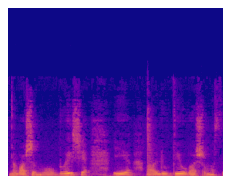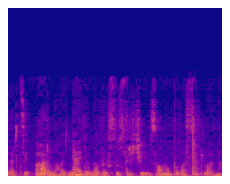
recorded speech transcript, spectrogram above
на вашому обличчі і любві у вашому серці. Гарного дня і до нових зустрічей. З вами була Світлана.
